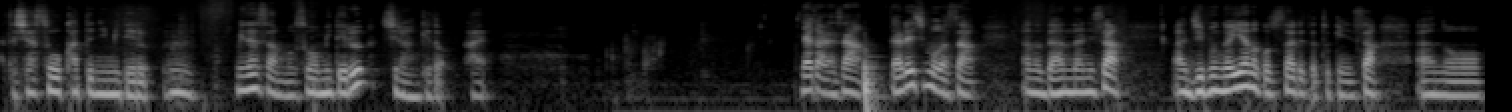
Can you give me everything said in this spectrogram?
私はそう勝手に見てる。うん。皆さんもそう見てる？知らんけど。はい。だからさ、誰しもがさ、あの旦那にさ、あ自分が嫌なことされた時にさ、あの、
